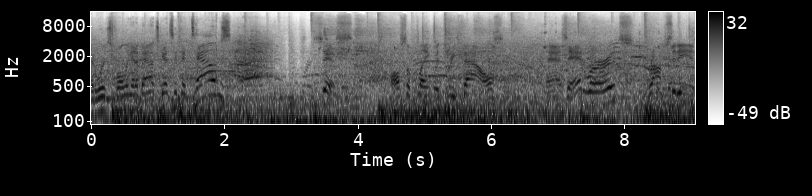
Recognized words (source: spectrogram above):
Edwards falling out of bounds, gets it to Towns. For assists. Also playing with three fouls as Edwards drops it in.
